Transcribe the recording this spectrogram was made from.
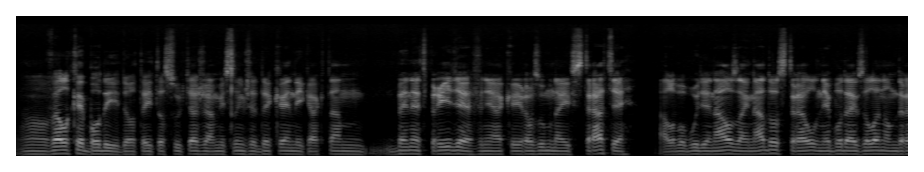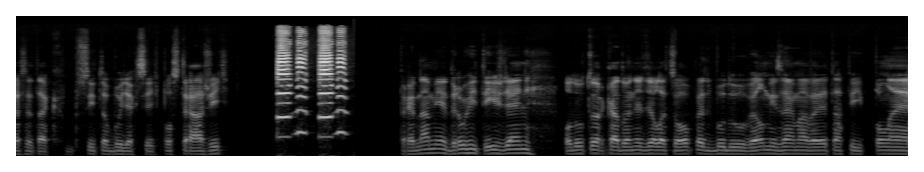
no, veľké body do tejto súťaže a myslím, že Dekenik, ak tam Benet príde v nejakej rozumnej strate, alebo bude naozaj na dostrel, nebodaj v zelenom drese, tak si to bude chcieť postrážiť. Pred nami je druhý týždeň, od útorka do nedele, co opäť budú veľmi zaujímavé etapy, plné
